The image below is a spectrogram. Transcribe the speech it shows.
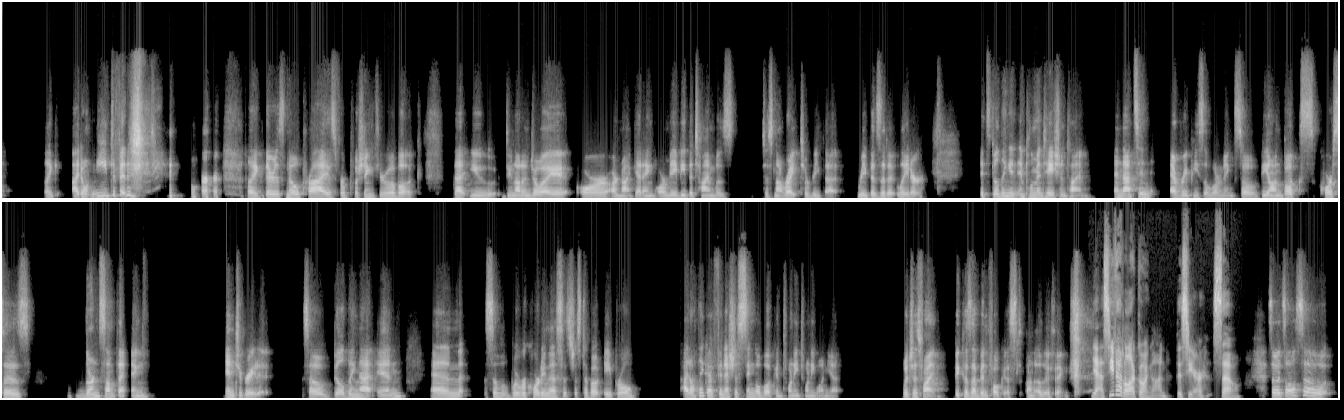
Like, I don't need to finish it anymore. Like, there's no prize for pushing through a book that you do not enjoy or are not getting, or maybe the time was just not right to read that, revisit it later. It's building an implementation time, and that's in every piece of learning. So, beyond books, courses, learn something, integrate it. So, building that in. And so, we're recording this, it's just about April. I don't think I finished a single book in 2021 yet, which is fine because I've been focused on other things. Yes, you've had a lot going on this year. So, so it's also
